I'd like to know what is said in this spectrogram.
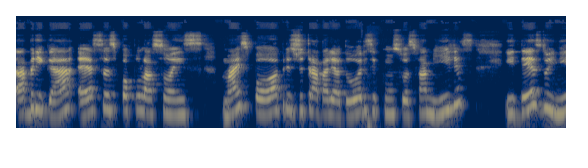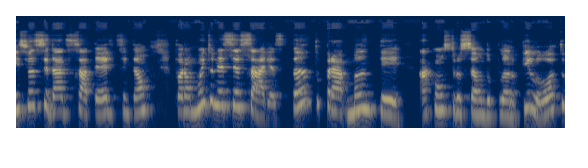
abrigar essas populações mais pobres de trabalhadores e com suas famílias. E desde o início, as cidades satélites, então, foram muito necessárias, tanto para manter a construção do plano piloto,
